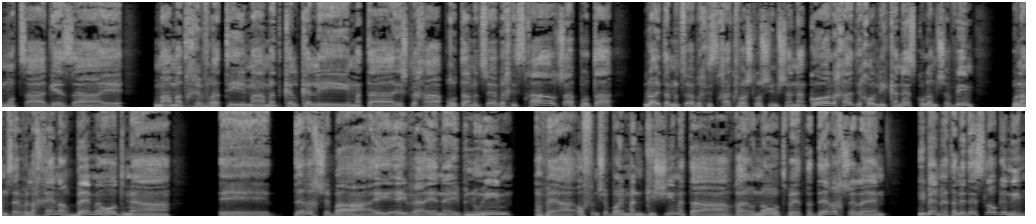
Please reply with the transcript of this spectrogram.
מוצא, גזע, מעמד חברתי, מעמד כלכלי, אם אתה, יש לך פרוטה מצויה בכיסך, או שהפרוטה לא הייתה מצויה בכיסך כבר 30 שנה. כל אחד יכול להיכנס, כולם שווים, כולם זה. ולכן הרבה מאוד מהדרך אה, שבה ה-AA וה-NA בנויים, והאופן שבו הם מנגישים את הרעיונות ואת הדרך שלהם, היא באמת על ידי סלוגנים.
